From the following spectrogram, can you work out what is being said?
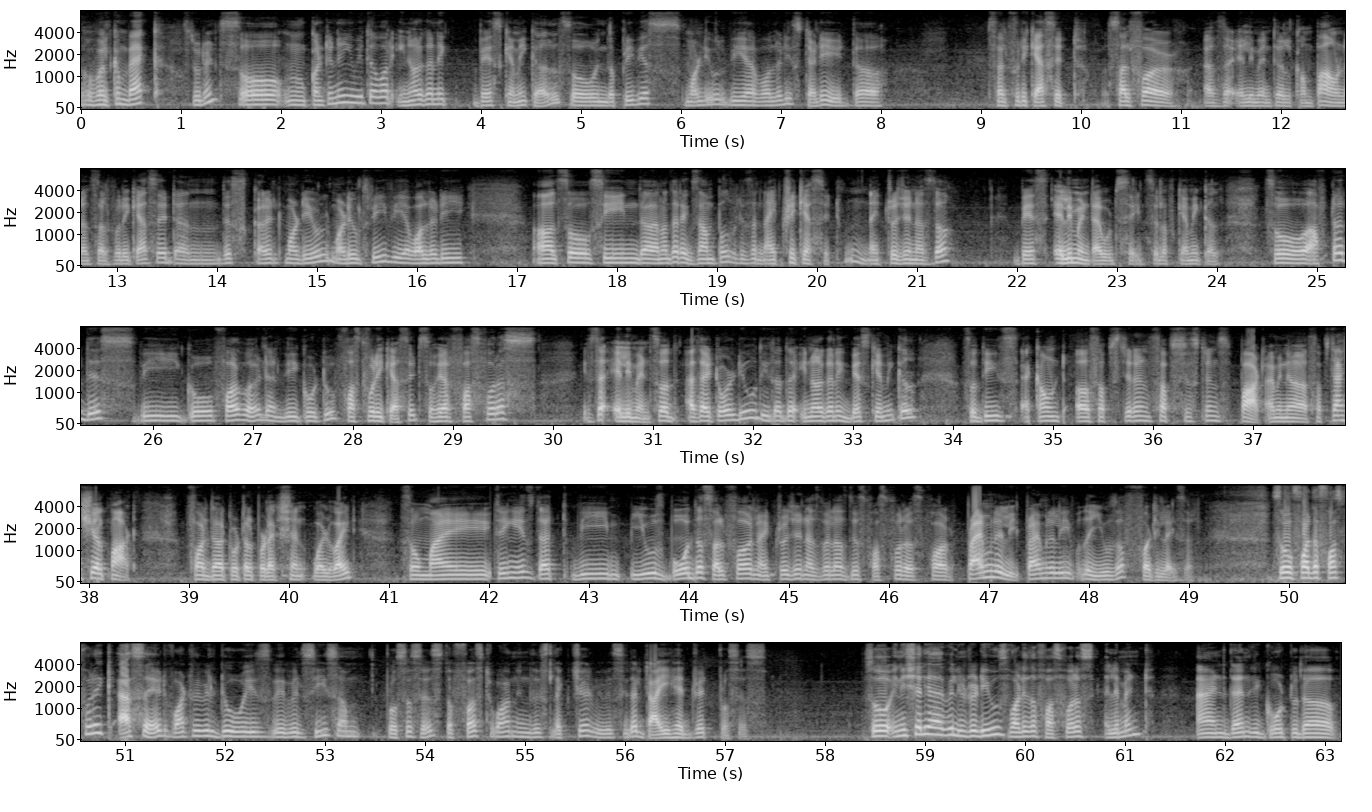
So, welcome back students. So, um, continuing with our inorganic base chemical. So, in the previous module we have already studied the sulfuric acid, sulfur as the elemental compound and sulfuric acid and this current module, module 3 we have already also seen the another example which is the nitric acid, hmm, nitrogen as the base element I would say instead of chemical. So, after this we go forward and we go to phosphoric acid. So, here phosphorus is the element. So, as I told you these are the inorganic base chemical. So, these account a subsistence, subsistence part I mean a substantial part for the total production worldwide. So, my thing is that we use both the sulfur, nitrogen as well as this phosphorus for primarily, primarily for the use of fertilizer. So, for the phosphoric acid what we will do is we will see some processes. The first one in this lecture we will see the dihydrate process. So, initially I will introduce what is the phosphorus element and then we go to the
